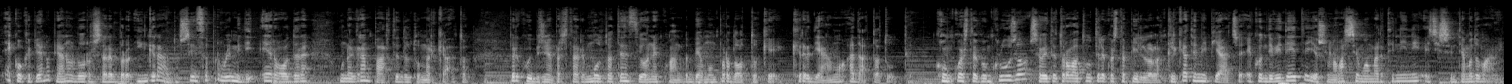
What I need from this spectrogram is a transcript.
ecco che piano piano loro sarebbero in grado, senza problemi, di erodere una gran parte del tuo mercato. Per cui bisogna prestare molta attenzione quando abbiamo un prodotto che crediamo adatto a tutti. Con questo è concluso, se avete trovato utile questa pillola, cliccate mi piace e condividete, io sono Massimo Martinini e ci sentiamo domani.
